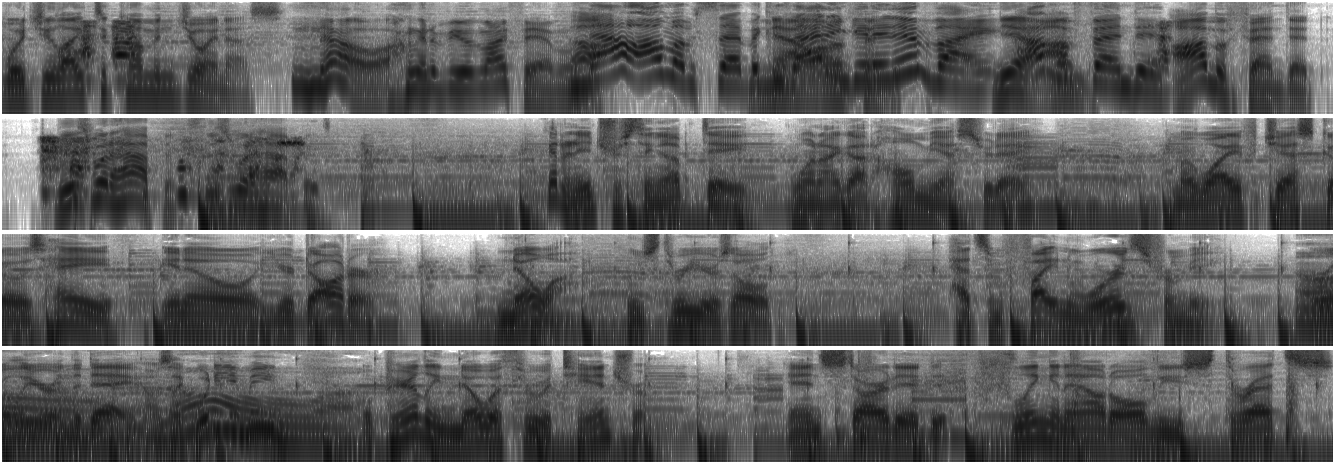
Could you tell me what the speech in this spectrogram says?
Would you like to come and join us? No, I'm going to be with my family. Now I'm upset because Now I didn't get an invite. Yeah, I'm, offended. I'm offended. This is what happens. This is what happens. Got an interesting update when I got home yesterday. My wife Jess goes, "Hey, you know your daughter, Noah, who's three years old, had some fighting words for me earlier in the day." I was like, "What do you mean?" Well, apparently Noah threw a tantrum and started flinging out all these threats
